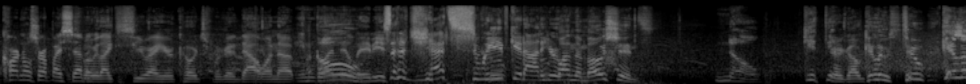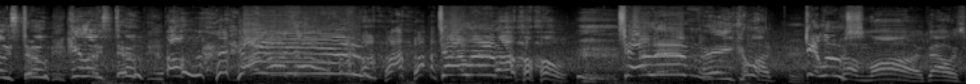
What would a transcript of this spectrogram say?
Cardinals are up by That's what we like to see right here, Coach. We're gonna dial one up. In Glendale, oh, baby. Is that a jet sweep? Get out of here. on the motions. No. Get There there. we go. Get loose, two. Get loose, two. Get loose, two. Oh! Tell him! oh Tell him! Hey, come on. Get loose! Come on. That was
